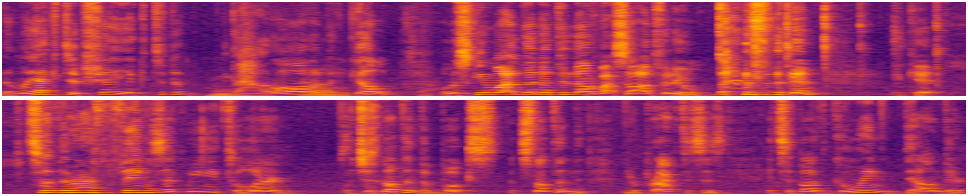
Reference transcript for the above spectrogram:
لما يكتب شيء يكتبه مم. بحرارة من قلب. ومسكين ما عنده نت إلا أربع ساعات في اليوم. زين؟ okay so there are things that we need to learn which is not in the books. It's not in your practices. It's about going down there.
